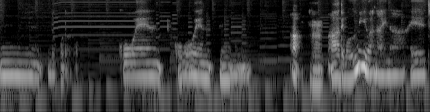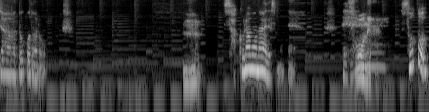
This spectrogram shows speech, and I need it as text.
うーん、どこだろう。公園、公園、うーん。あ、うん。あー、でも海はないな。えー、じゃあ、どこだろう。うん。桜もないですもんね。えーそうね。外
